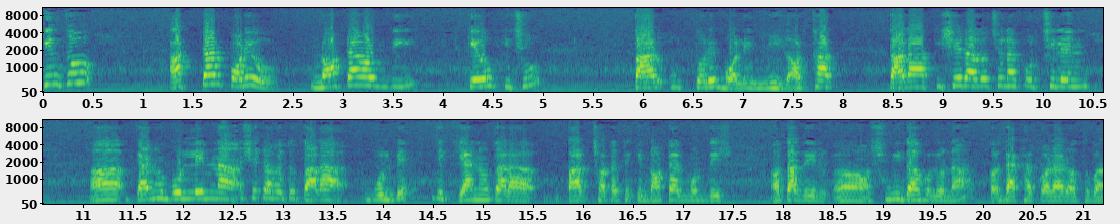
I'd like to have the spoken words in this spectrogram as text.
কিন্তু আটটার পরেও নটা অবধি কেউ কিছু তার উত্তরে বলেননি। অর্থাৎ তারা কিসের আলোচনা করছিলেন কেন বললেন না, সেটা হয়তো তারা বলবে যে কেন তারা তার ছটা থেকে নটার মধ্যে তাদের সুবিধা হলো না দেখা করার অথবা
